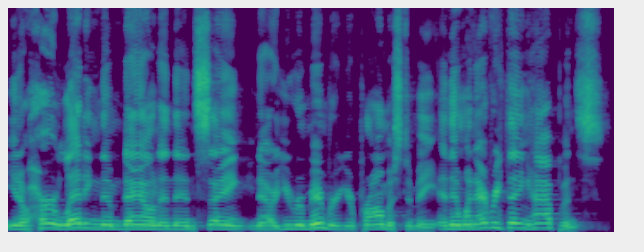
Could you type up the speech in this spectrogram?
you know, her letting them down and then saying, Now you remember your promise to me. And then when everything happens,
